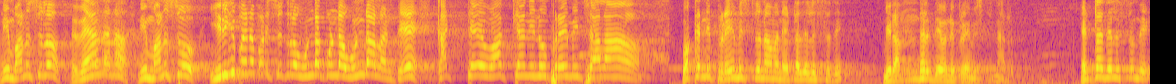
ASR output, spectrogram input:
నీ మనసులో వేదన నీ మనసు ఇరిగిపోయిన పరిస్థితిలో ఉండకుండా ఉండాలంటే కట్టే వాక్యాన్ని నువ్వు ప్రేమించాలా? ఒకరిని ప్రేమిస్తున్నామని ఎట్లా తెలుస్తుంది? మీరందరూ దేవుని ప్రేమిస్తున్నారు. ఎట్లా తెలుస్తుంది?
